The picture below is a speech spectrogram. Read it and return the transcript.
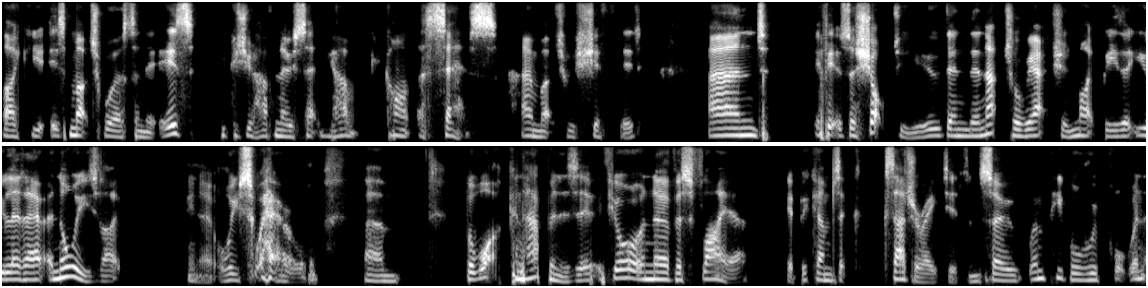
like it's much worse than it is because you have no set, you haven't, you can't assess how much we've shifted. And if it was a shock to you, then the natural reaction might be that you let out a noise like, you know, or you swear or, um, but what can happen is if you're a nervous flyer, it becomes exaggerated. And so when people report, when,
